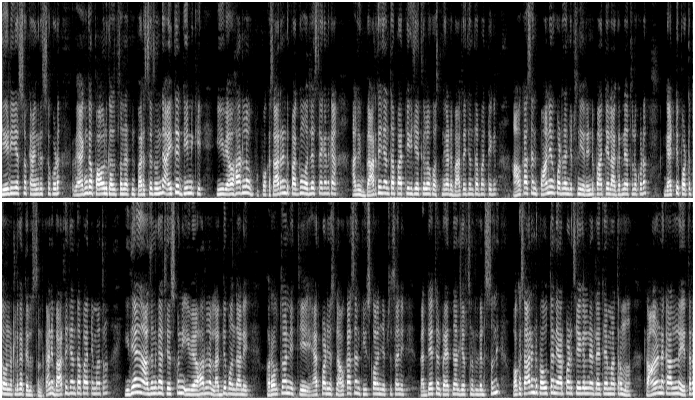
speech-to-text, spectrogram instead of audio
జేడీఎస్ కాంగ్రెస్ కూడా వేగంగా పావులు కలుపుతున్నటువంటి పరిస్థితి ఉంది. అయితే దీనికి ఈ వ్యవహారంలో ఒకసారి రెండు పగ్గం వదిలేస్తే కనుక అది భారతీయ జనతా పార్టీకి చేతిలోకి వస్తుంది కాబట్టి భారతీయ జనతా పార్టీకి అవకాశాన్ని పానివ్వకూడదని చెప్పి ఈ రెండు పార్టీల అగ్రనేతలు కూడా గట్టి పట్టుతో ఉన్నట్లుగా తెలుస్తుంది. కానీ భారతీయ జనతా పార్టీ మాత్రం ఇదే అదనుగా చేసుకుని ఈ వ్యవహారంలో లబ్ధి పొందాలి ప్రభుత్వాన్ని ఏర్పాటు చేసిన అవకాశాన్ని తీసుకోవాలని చెప్పేసి అని పెద్ద ఎత్తున ప్రయత్నాలు చేస్తున్నట్లు తెలుస్తుంది. ఒకసారి ప్రభుత్వాన్ని ఏర్పాటు చేయగలిగినట్లయితే మాత్రం రానున్న కాలంలో ఇతర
